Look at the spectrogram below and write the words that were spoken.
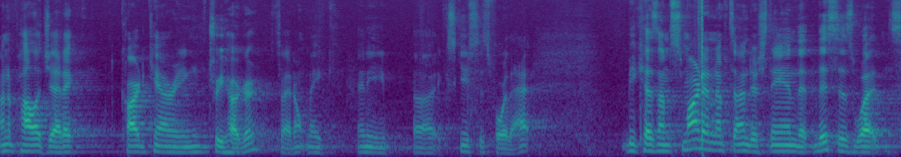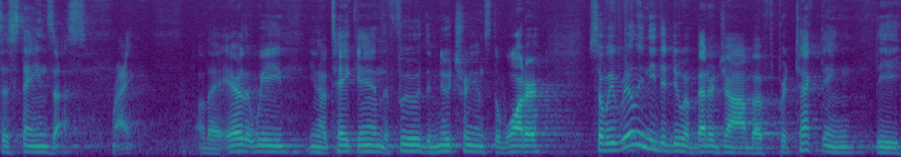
unapologetic, card-carrying tree hugger, so I don't make any excuses for that because I'm smart enough to understand that this is what sustains us, right? All the air that we you know, take in, the food, the nutrients, the water. So we really need to do a better job of protecting the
